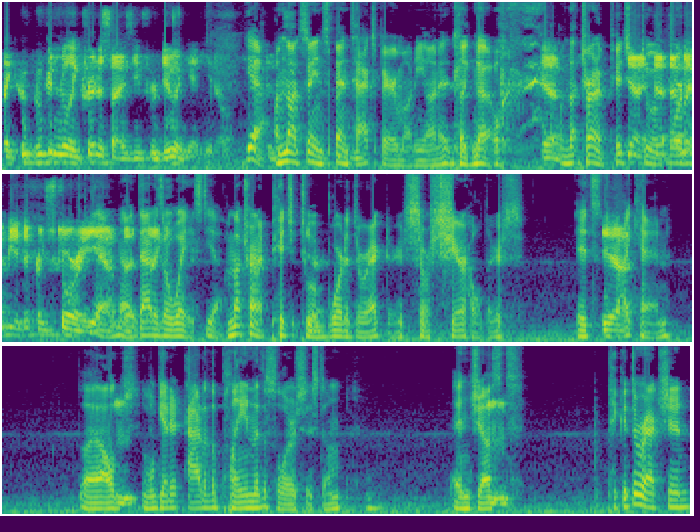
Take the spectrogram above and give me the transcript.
like who, who can really criticize you for doing it? You know? yeah, I'm not saying spend taxpayer money on it. Like no, Yeah. I'm not trying to pitch Yeah, it to a that, that board. might Of, be a different story. yeah, Yeah, no, but, that is like, a waste. Yeah, I'm not trying to pitch it to a board of directors or shareholders. It's if Yeah. I can, uh, I'll Mm. we'll get it out of the plane of the solar system, and just Mm-hmm. pick a direction,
